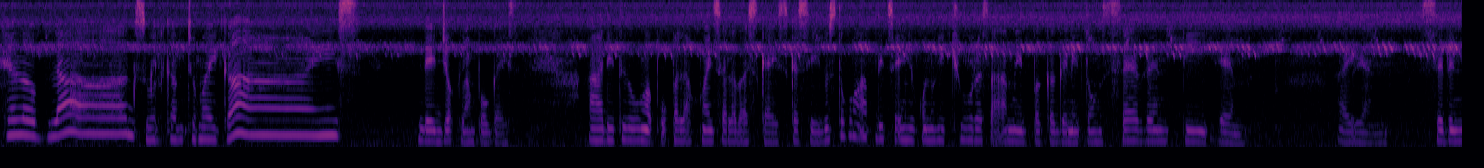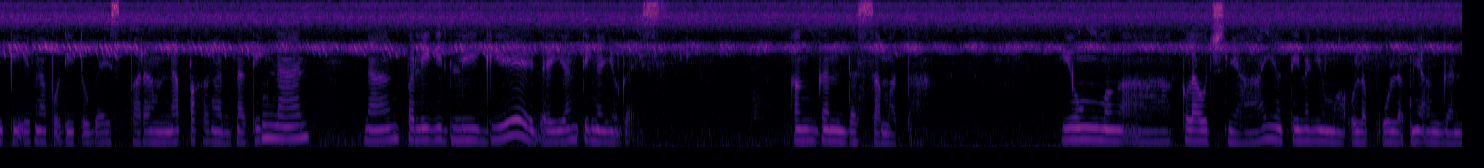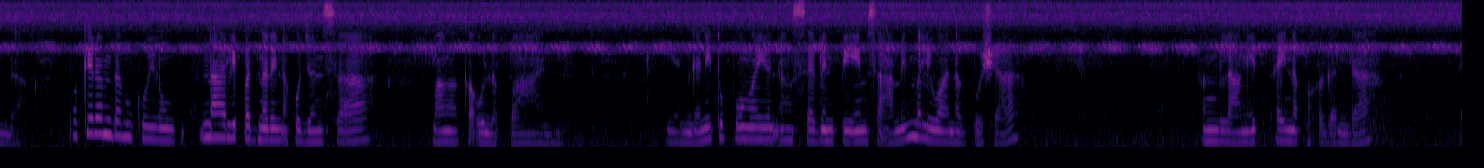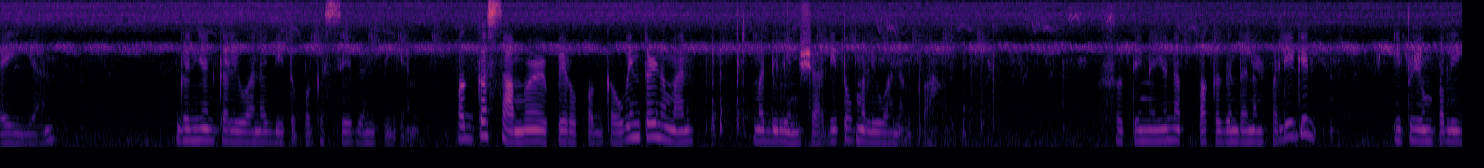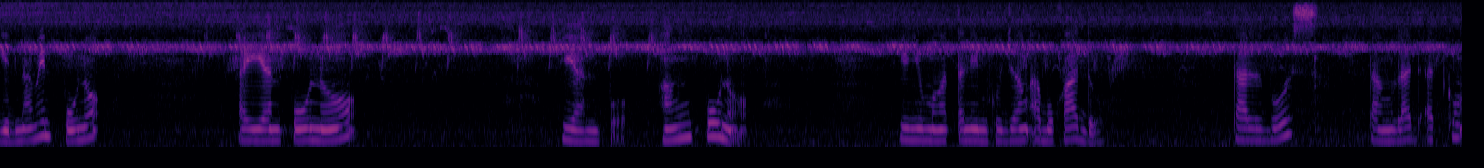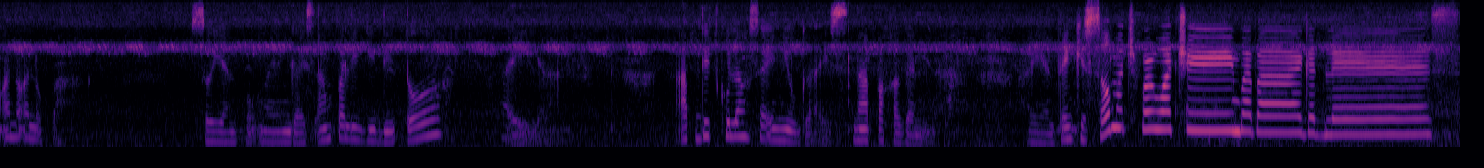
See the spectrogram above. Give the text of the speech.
Hello vlogs! Welcome to my guys! Hindi, joke lang po guys. Ah, dito nga po pala ako ngayon sa labas guys kasi gusto kong update sa inyo kung anong hitsura sa amin pagka ganitong 7pm. Ayan, 7pm na po dito guys. Parang napakangad na tingnan ng paligid-ligid. Ayan, tingnan nyo guys. Ang ganda sa mata yung mga clouds niya, yung tingnan yung mga ulap-ulap niya, ang ganda. Pakiramdam ko yung nalipad na rin ako dyan sa mga kaulapan. Yan, ganito po ngayon ang 7pm sa amin, maliwanag po siya. Ang langit ay napakaganda. Ayan. Ganyan kaliwanag dito pagka 7pm. Pagka summer, pero pagka winter naman, madilim siya. Dito maliwanag pa. So, tingnan nyo, napakaganda ng paligid. Ito yung paligid namin, puno. Ayan, puno. Yan po, ang puno. Yun yung mga tanim ko dyan, avocado, talbos, tanglad, at kung ano-ano pa. So, yan po ngayon guys. Ang paligid dito, ayan. Update ko lang sa inyo guys. Napakaganda. Ayan, thank you so much for watching. Bye-bye. God bless.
